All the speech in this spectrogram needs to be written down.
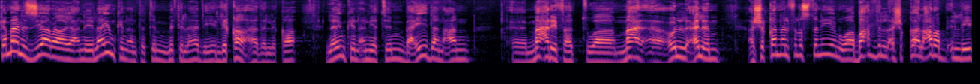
كمان الزيارة يعني لا يمكن أن تتم مثل هذه اللقاء هذا اللقاء لا يمكن أن يتم بعيدا عن معرفة ومع علم أشقائنا الفلسطينيين وبعض الأشقاء العرب اللي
